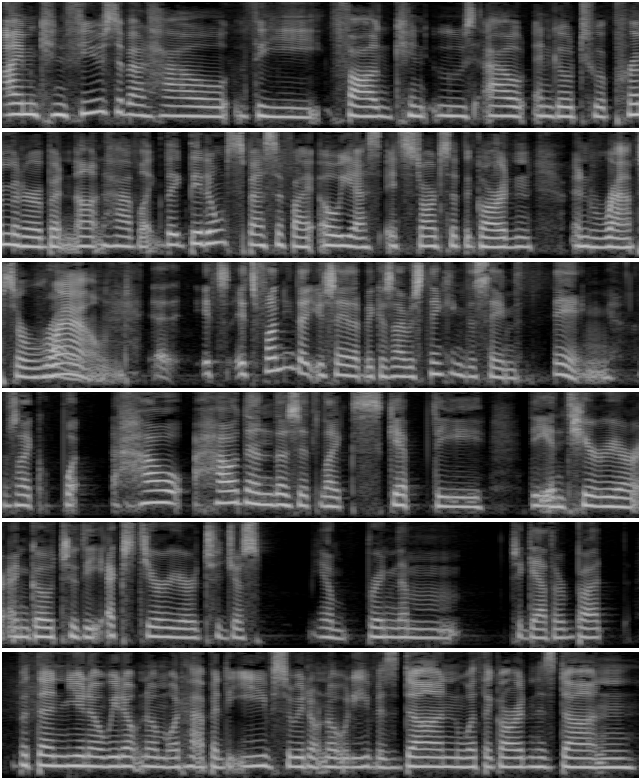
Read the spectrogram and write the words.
I'm confused about how the fog can ooze out and go to a perimeter, but not have like, like they don't specify, oh, yes, it starts at the garden and wraps around. Uh, it's it's funny that you say that because I was thinking the same thing. I was like, what? How how then does it like skip the the interior and go to the exterior to just you know bring them together? But But then, you know, we don't know what happened to Eve, so we don't know what Eve has done, what the garden has done.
